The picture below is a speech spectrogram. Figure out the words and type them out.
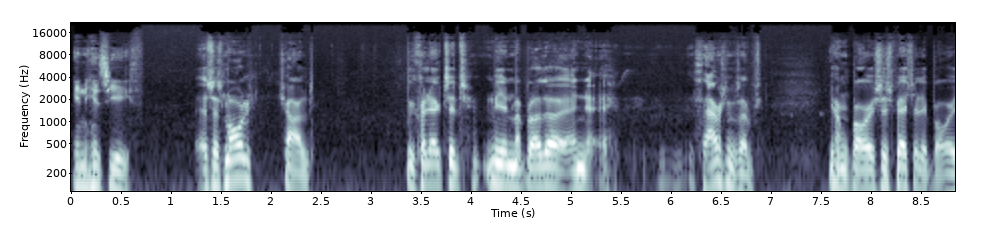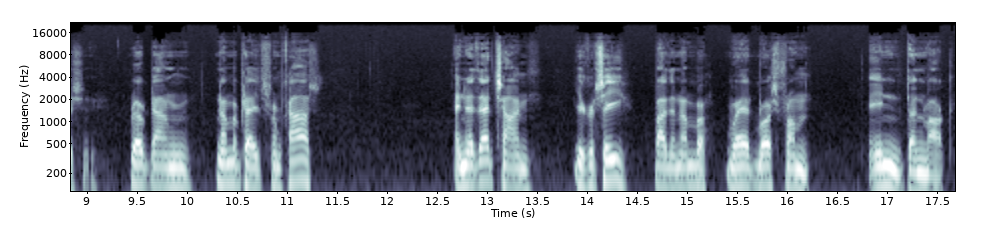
in his youth. As a small child, we collected, me and my brother, and uh, thousands of young boys, especially boys, wrote down number plates from cars. And at that time, you could see by the number where it was from in Denmark.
